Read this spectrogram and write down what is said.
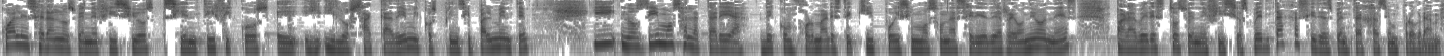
cuáles eran los beneficios científicos eh, y, los académicos principalmente. Y nos dimos a la tarea de conformar este equipo, hicimos una serie de reuniones para ver estos beneficios, ventajas y desventajas de un programa.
